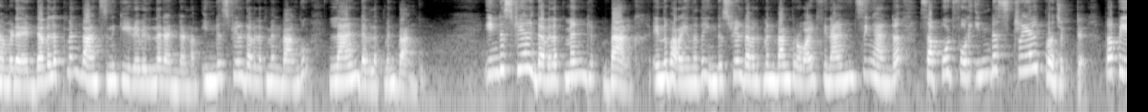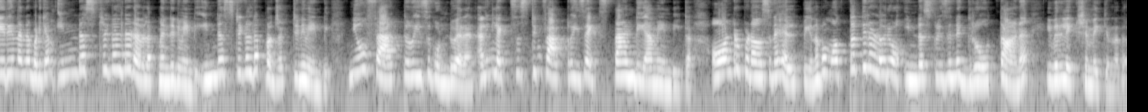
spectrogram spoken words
നമ്മുടെ ഡെവലപ്മെന്റ് ബാങ്ക്സിന് കീഴെ വരുന്ന രണ്ടെണ്ണം. ഇൻഡസ്ട്രിയൽ ഡെവലപ്മെന്റ് ബാങ്കും ലാൻഡ് ഡെവലപ്മെന്റ് ബാങ്കും ഇൻഡസ്ട്രിയൽ ഡെവലപ്മെന്റ് ബാങ്ക് എന്ന് പറയുന്നത് industrial development bank provide financing and support for industrial project അപ്പോൾ ആ പേരിൽ തന്നെ പഠിക്കാം. ഇൻഡസ്ട്രികളുടെ ഡെവലപ്മെന്റിന് വേണ്ടി ഇൻഡസ്ട്രികളുടെ പ്രൊജക്റ്റിന് വേണ്ടി ന്യൂ ഫാക്ടറീസ് കൊണ്ടുവരാൻ അല്ലെങ്കിൽ എക്സിസ്റ്റിംഗ് ഫാക്ടറീസ് എക്സ്പാൻഡ് ചെയ്യാൻ വേണ്ടിയിട്ട് ഓൺടർപ്രണേഴ്സിനെ ഹെൽപ്പ് ചെയ്യുന്നു. അപ്പോൾ മൊത്തത്തിലുള്ള ഒരു ഇൻഡസ്ട്രീസിന്റെ ഗ്രോത്ത് ആണ് ഇവർ ലക്ഷ്യം വെക്കുന്നത്.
